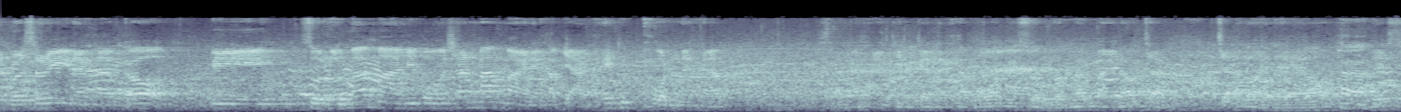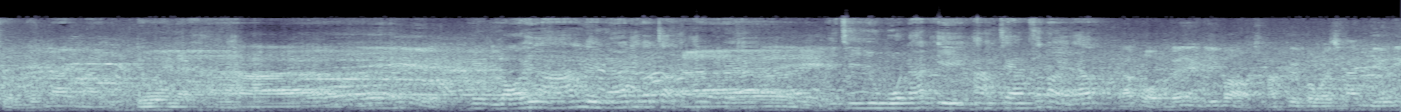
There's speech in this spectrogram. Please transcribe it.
Anniversary นะครับก็มีส่วนลดมากมายมีโปรโมชั่นมากมายนะครับอยากให้ทุกคนนะครับสั่งอาหารกินกันนะครับเพราะว่ามีส่วนลดมากมายนอกจากจะอร่อยแล้วครับได้ส่วนลดมากมายอีกด้วยนะครับ หนึ่งร้อยล้านเลยนะที่เขาจัดขึ้นนะ ใช่ มี GU โบนัส อีกอะแจมซะหน่อยครับ ครับผมก็อย่างที่บอกครับคือโปรโมชั่นเยอะจ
